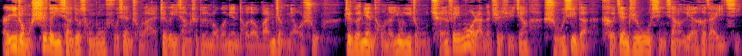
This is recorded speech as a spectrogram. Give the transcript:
而一种诗的意象就从中浮现出来。这个意象是对某个念头的完整描述。这个念头呢，用一种全非漠然的秩序，将熟悉的可见之物形象联合在一起。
